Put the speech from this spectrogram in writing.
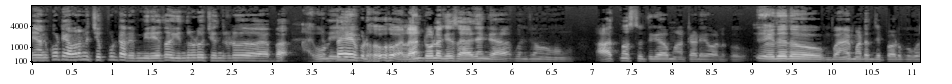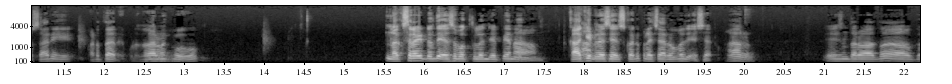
నేను అనుకుంటే ఎవరన్నా చెప్పుంటారు మీరు ఏదో ఇంద్రుడు చంద్రుడు అవి ఉంటాయి ఇప్పుడు. అలాంటి వాళ్ళకి సహజంగా కొంచెం ఆత్మస్థుతిగా మాట్లాడే వాళ్ళకు ఏదేదో బాగా మాట చెప్పే వాళ్ళకు ఒకసారి పడతారు. ఇప్పుడు ఉదాహరణకు నక్సలైట్ దేశభక్తులు అని చెప్పి నా కాకి డ్రెస్ వేసుకొని ప్రచారంలో చేశారు. చేసిన తర్వాత ఒక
